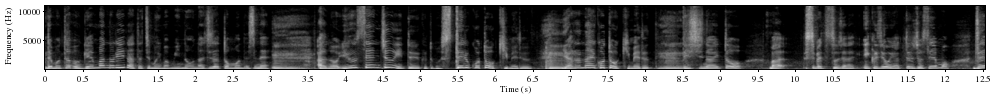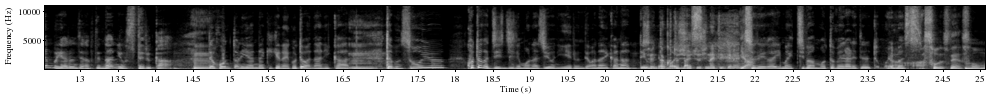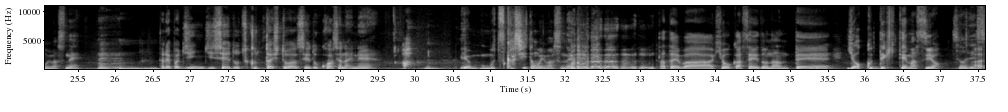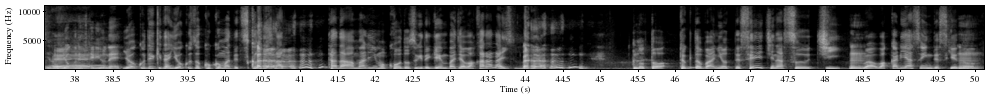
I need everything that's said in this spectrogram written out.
でも多分現場のリーダーたちも今みんな同じだと思うんですね。うん。あの優先順位ということも捨てることを決める、うんやらないことを決めるんってしないと、まあ、全てそうじゃない育児をやってる女性も全部やるんじゃなくて何を捨てるか、うんで本当にやんなきゃいけないことは何か、うん多分そういうことが人事にも同じように言えるんではないかなっていうふう選に思います択と集中し。ないといけない。それが今一番求められてると思いますあ。そうですね。そう思いますね。うんただやっぱ人事制度を作った人は制度壊せないね。いや、難しいと思いますね。例えば、評価制度なんて、よくできてますよ。そうですよえーね。よくできてるよねよくできた。よくぞここまで作ったな。ただ、あまりにも高度すぎて現場じゃわからない。のと、時と場合によって精緻な数値は分かりやすいんですけど、うん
